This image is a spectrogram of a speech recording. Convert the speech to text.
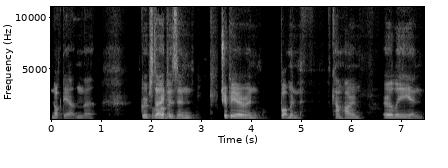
knocked out in the group stages and Trippier and Botman come home early and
